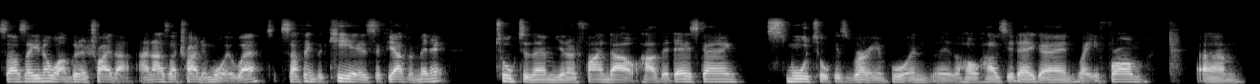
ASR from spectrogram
So I was like, you know what, I'm going to try that. And as I tried it more, it worked. So I think the key is if you have a minute, talk to them, you know, find out how their day is going. Small talk is very important. The whole, how's your day going? Where you from? Um,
